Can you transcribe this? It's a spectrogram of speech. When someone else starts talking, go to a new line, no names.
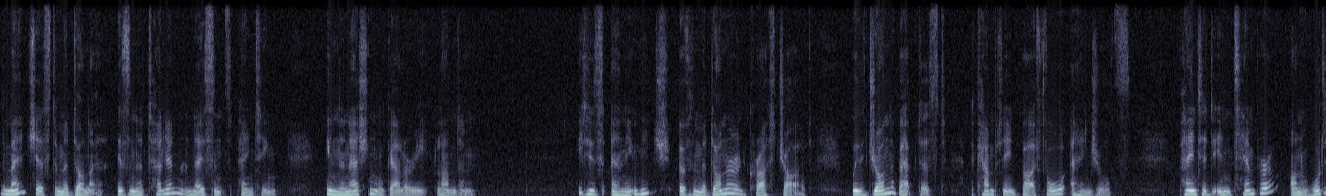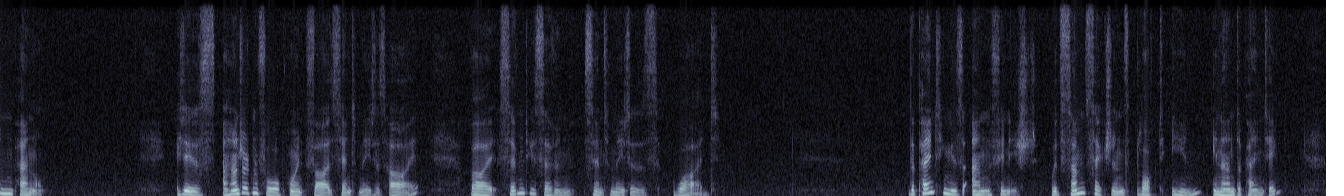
The Manchester Madonna is an Italian Renaissance painting in the National Gallery, London. It is an image of the Madonna and Christ Child with John the Baptist accompanied by four angels painted in tempera on a wooden panel. It is 104.5 centimetres high by 77 centimetres wide. The painting is unfinished, with some sections blocked in in underpainting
